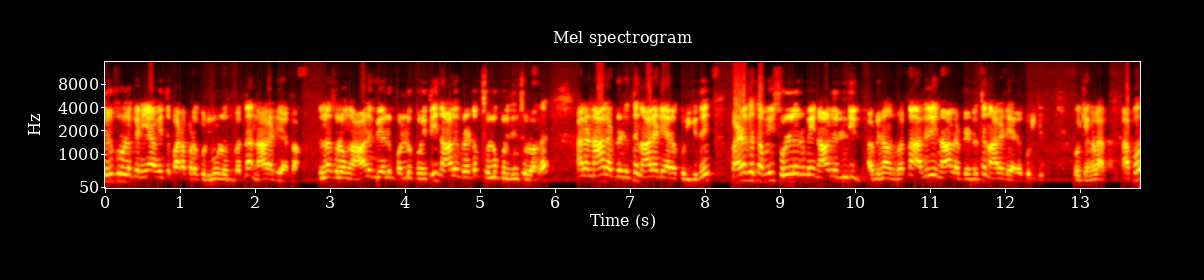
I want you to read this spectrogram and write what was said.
திருக்குறளுக்கு இணையாக வைத்து பாடப்படக்கூடிய நூல் வந்து பார்த்தீங்கன்னா நாலடியார் தான். என்ன சொல்லுவாங்க ஆளும் வேலும் பல்லு குறிதி நாலும் இரண்டும் சொல்லு குறிதின்னு சொல்லுவாங்க. அதில் நாலு அப்படின்றது நாலடியாரை குறிக்குது. பழகத்தமை சொல்லருமை நாலு ரெண்டில் அப்படின்னா வந்து பார்த்தா அதுலேயும் நாலு அப்படின்றது நாலடியாரை குறிக்குது. ஓகேங்களா அப்போ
